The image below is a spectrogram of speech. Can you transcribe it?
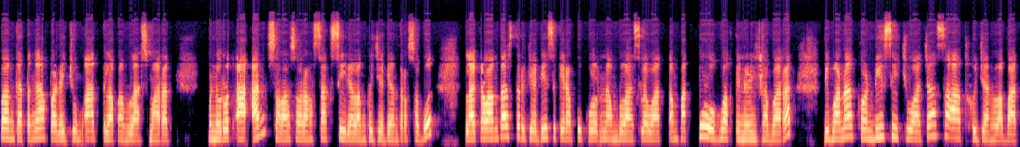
Bangka Tengah pada Jumat 18 Maret. Menurut Aan, salah seorang saksi dalam kejadian tersebut, laka lantas terjadi sekira pukul 16 lewat 40 waktu Indonesia Barat, di mana kondisi cuaca saat hujan lebat.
